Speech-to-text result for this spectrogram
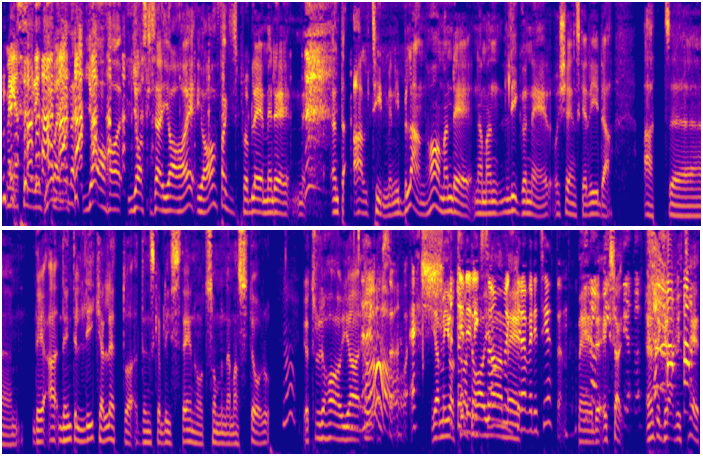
men jag tror inte Nej, på nej, det. nej, jag har, jag ska säga, jag har, jag har faktiskt problem med det, inte alltid, men ibland har man det när man ligger ner och tjejen ska rida, att eh, det, är, det är inte lika lätt att den ska bli stenhårt som när man står upp. Jag tror det har att göra, Ja, äsch. Ja, men jag tror är att det det har att liksom göra med- graviditeten? med, exakt, inte graviditeten.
